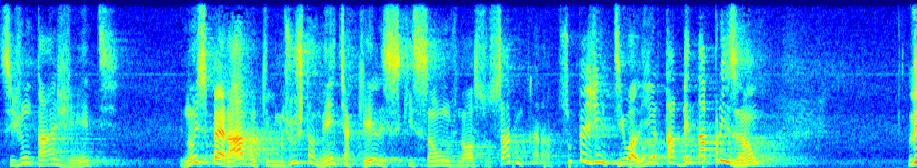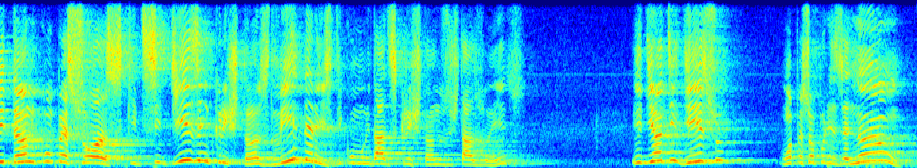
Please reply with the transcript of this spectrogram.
se juntar a gente. Não esperava que justamente aqueles que são os nossos, sabe, um cara super gentil ali, ele está dentro da prisão lidando com pessoas que se dizem cristãs, líderes de comunidades cristãs nos Estados Unidos, e diante disso, uma pessoa pode dizer: Não,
